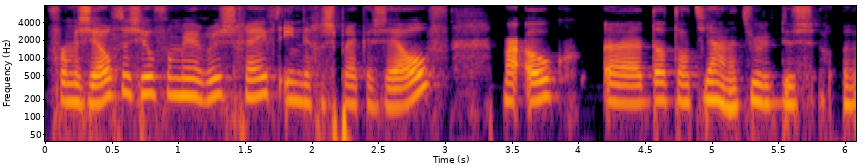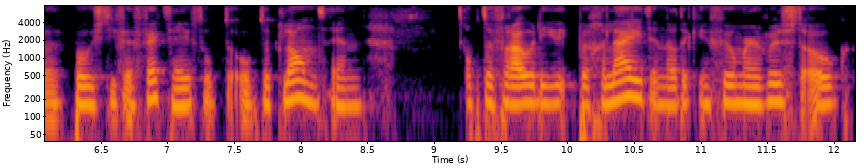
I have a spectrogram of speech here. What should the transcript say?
voor mezelf dus heel veel meer rust geeft in de gesprekken zelf. Maar ook uh, dat dat ja, natuurlijk dus uh, positief effect heeft op de, op de klant en op de vrouwen die ik begeleid. En dat ik in veel meer rust ook,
